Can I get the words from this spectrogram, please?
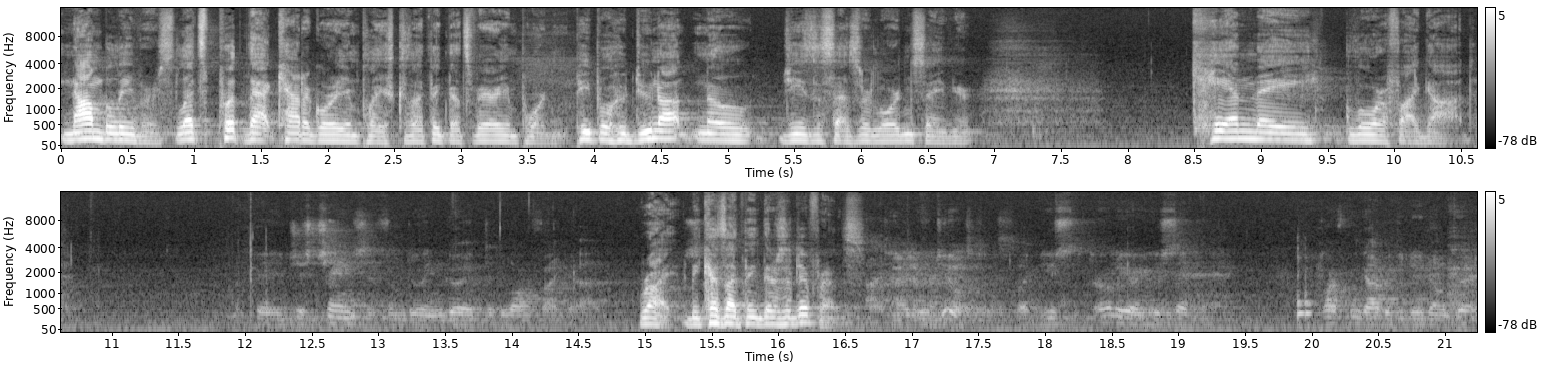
non believers, let's put that category in place because I think that's very important. People who do not know Jesus as their Lord and Savior, can they glorify God? It just changed it from doing good to glorify God. Right, because I think there's a difference. I, I do too, but you, earlier you said, apart from God, we can do no good,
